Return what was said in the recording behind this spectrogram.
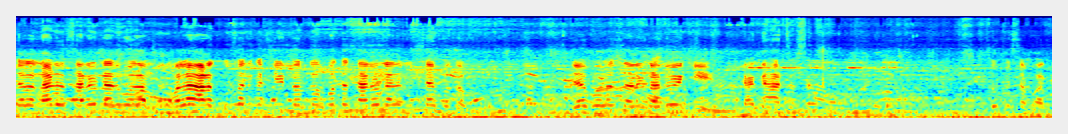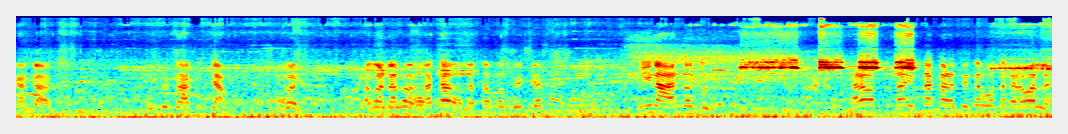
చాలా నడు సరే నది పోదాం. మళ్ళీ ఆడ కూర్చొని సీట్ దొరకకపోతే సరే నది మిస్ అయిపోతాం. దేవుడు సరే నదికి గంగా హార్ట్స్ వస్తుంది చూపిస్తాం మరి గంగా హార్ట్స్ ఫుల్ ట్రాఫిక్ జామ్ ఇవ్వండి అగోండి అగో లత లత మంగేశ్వర్ వీణ ఆనందుడు కనవస్తుందా ఇందాక ఆడ దగ్గర పోతే కనవాలే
